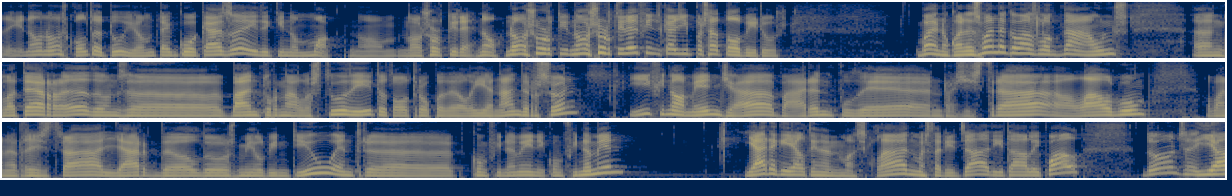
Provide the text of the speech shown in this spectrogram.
i no, no, escolta tu, jo em tanco a casa i d'aquí no em moc, no, no sortiré, no, no, surti, no sortiré fins que hagi passat el virus. Bueno, quan es van acabar els lockdowns, a Anglaterra doncs, eh, van tornar a l'estudi tota la tropa de Liam Anderson i finalment ja varen poder enregistrar l'àlbum, el van enregistrar al llarg del 2021 entre confinament i confinament i ara que ja el tenen mesclat, masteritzat i tal i qual, doncs ja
